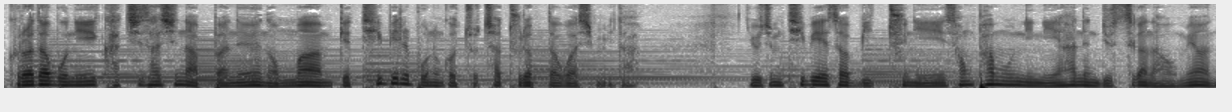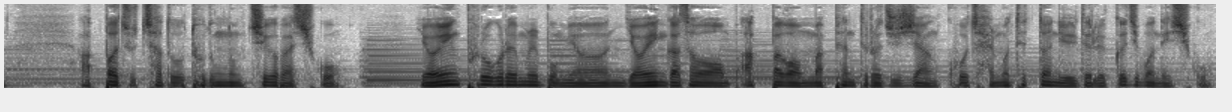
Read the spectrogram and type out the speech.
그러다 보니 같이 사신 아빠는 엄마와 함께 TV를 보는 것조차 두렵다고 하십니다. 요즘 TV에서 미투니 성파문이니 하는 뉴스가 나오면 아빠조차도 도둑놈 취급하시고 여행 프로그램을 보면 여행 가서 엄- 아빠가 엄마 편 들어주지 않고 잘못했던 일들을 끄집어내시고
